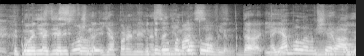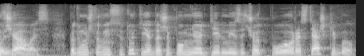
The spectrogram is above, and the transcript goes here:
какое-то количество... сложно, я параллельно занимался. подготовлен. Да, а я была вообще рагуль. получалось. Потому что в институте я даже помню отдельный зачет по растяжке был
